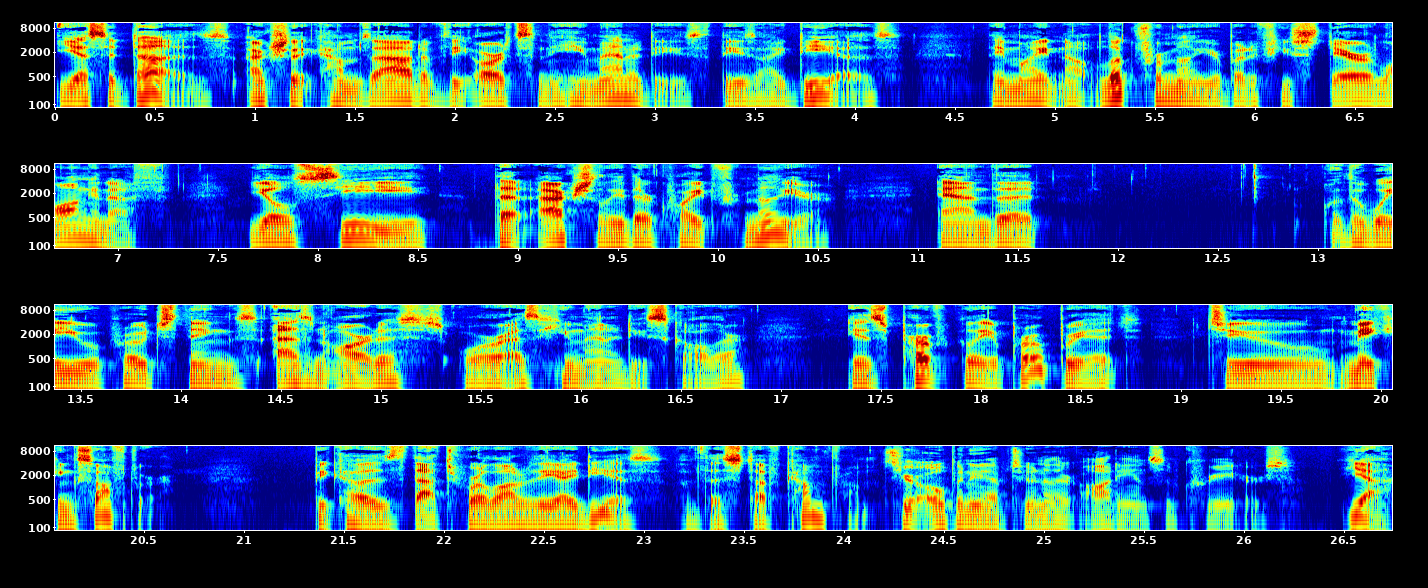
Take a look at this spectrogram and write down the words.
yes it does. Actually it comes out of the arts and the humanities these ideas. They might not look familiar but if you stare long enough you'll see that actually they're quite familiar and that the way you approach things as an artist or as a humanities scholar is perfectly appropriate to making software because that's where a lot of the ideas of this stuff come from. So you're opening up to another audience of creators. Yeah.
